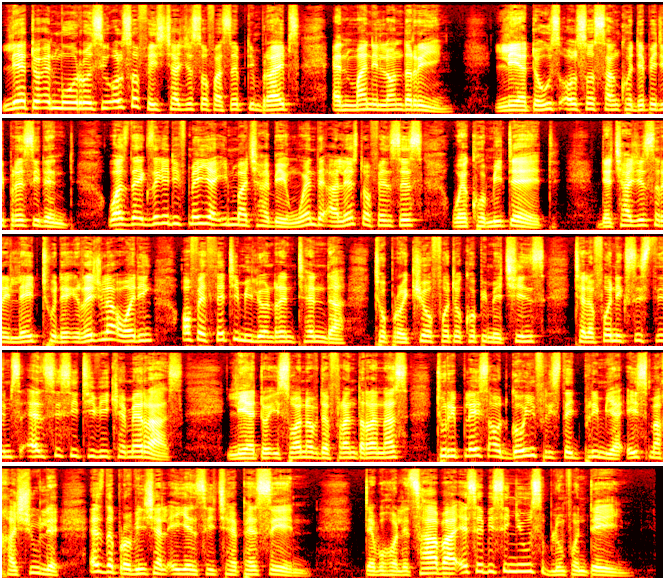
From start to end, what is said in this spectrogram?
Leeto and Moorosi also face charges of accepting bribes and money laundering. Leeto, who's also SANCO deputy president, was the executive mayor in Matjhabeng when the alleged offences were committed. The charges relate to the irregular awarding of a 30 million rand tender to procure photocopy machines, telephonic systems, and CCTV cameras. Leeto is one of the frontrunners to replace outgoing Free State Premier Ace Magashule as the provincial ANC chairperson. Teboho Letshaba, SABC News, Bloemfontein.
